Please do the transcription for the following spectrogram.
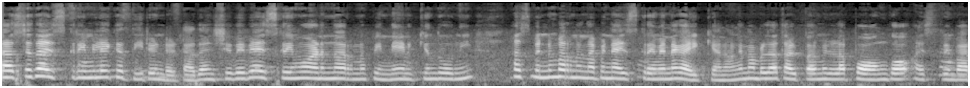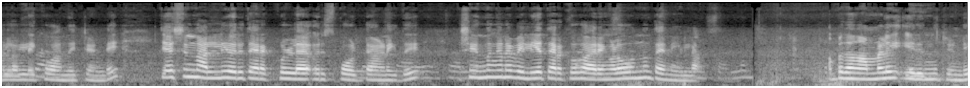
ലാസ്റ്റ് അത് ഐസ്ക്രീമിലേക്ക് എത്തിയിട്ടുണ്ട് കേട്ടോ. അത് അൻഷു ബേബി ഐസ്ക്രീം വേണമെന്ന് പറഞ്ഞു. പിന്നെ എനിക്കും തോന്നി. ഹസ്ബൻഡും പറഞ്ഞു എന്നാൽ പിന്നെ ഐസ്ക്രീം തന്നെ കഴിക്കാനോ. അങ്ങനെ നമ്മൾ തളിപ്പറമ്പിലുള്ള പോങ്കോ ഐസ്ക്രീം പാർലറിലേക്ക് വന്നിട്ടുണ്ട്. അത്യാവശ്യം നല്ലൊരു തിരക്കുള്ള ഒരു സ്പോട്ടാണിത് പക്ഷെ ഇന്നിങ്ങനെ വലിയ തിരക്കോ കാര്യങ്ങളോ ഒന്നും തന്നെ ഇല്ല. അപ്പോൾ ഇതാ നമ്മൾ ഇരുന്നിട്ടുണ്ട്.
